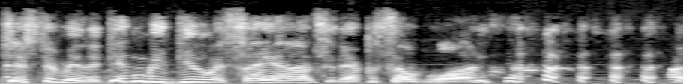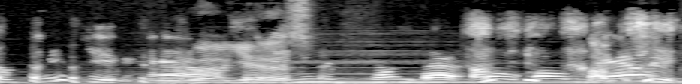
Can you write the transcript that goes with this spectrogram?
just a minute. Didn't we do a seance in episode one? Oh, did you now? Well, yes. I didn't know that. Oh, oh, I'm now saying,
